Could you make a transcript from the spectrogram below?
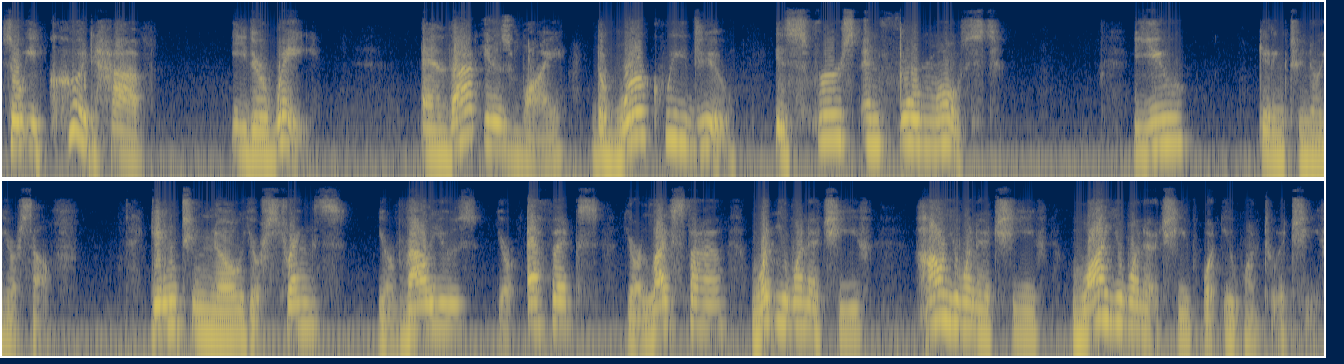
So it could have either way. And that is why the work we do is first and foremost you getting to know yourself, getting to know your strengths, your values, your ethics, your lifestyle, what you want to achieve, how you want to achieve, why you want to achieve what you want to achieve.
